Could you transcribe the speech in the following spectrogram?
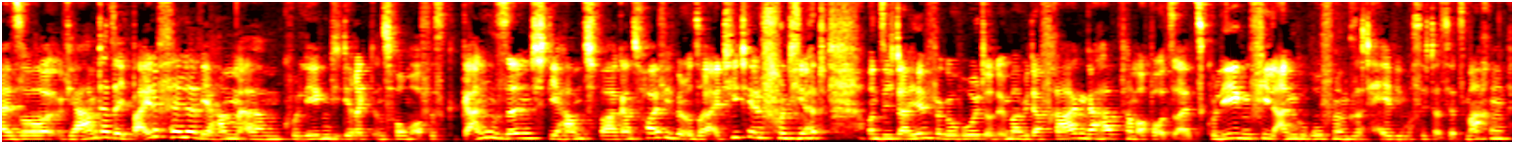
Also wir haben tatsächlich beide Fälle. Wir haben ähm, Kollegen, die direkt ins Homeoffice gegangen sind. Die haben zwar ganz häufig mit unserer IT telefoniert und sich da Hilfe geholt und immer wieder Fragen gehabt, haben auch bei uns als Kollegen viel angerufen und gesagt, hey, wie muss ich das jetzt machen?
